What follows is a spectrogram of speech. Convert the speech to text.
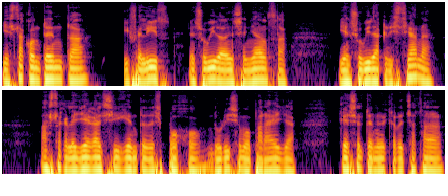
y está contenta y feliz en su vida de enseñanza y en su vida cristiana, hasta que le llega el siguiente despojo durísimo para ella, que es el tener que rechazar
